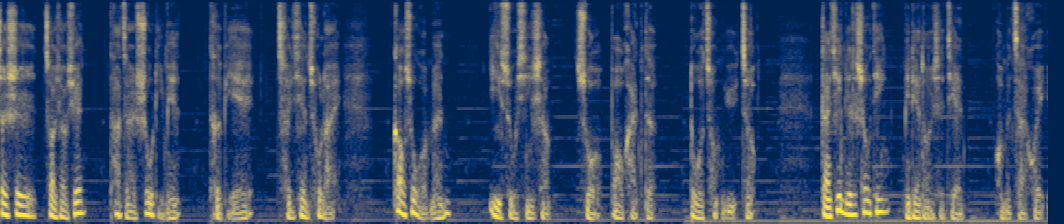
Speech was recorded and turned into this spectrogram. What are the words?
这是赵孝轩他在书里面特别呈现出来，告诉我们艺术欣赏所包含的多重宇宙。感谢您的收听，明天同一时间。我们再会。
